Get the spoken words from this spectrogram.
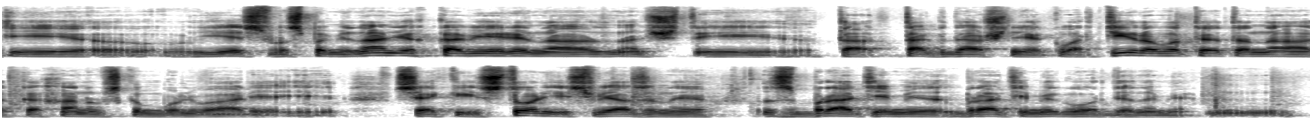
И э, есть в воспоминаниях Каверина, значит, и та- тогдашняя квартира вот эта на Кахановском бульваре, и всякие истории, связанные с братьями, братьями Гординами.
